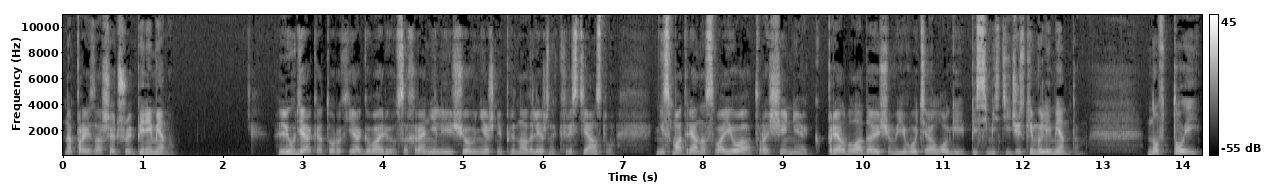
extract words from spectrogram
на произошедшую перемену. Люди, о которых я говорю, сохранили еще внешне принадлежность к христианству, несмотря на свое отвращение к преобладающим в его теологии пессимистическим элементам. Но в той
